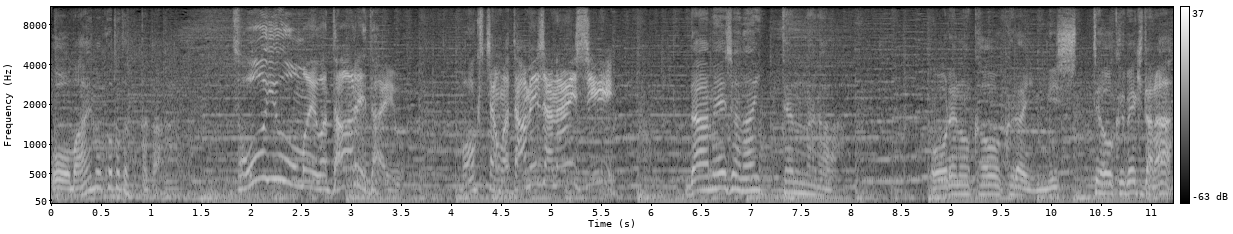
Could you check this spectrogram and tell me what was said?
お前のことだったか。そういうお前は誰だよ。僕ちゃんはダメじゃないし。ダメじゃないってんなら俺の顔くらい見知っておくべきだな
